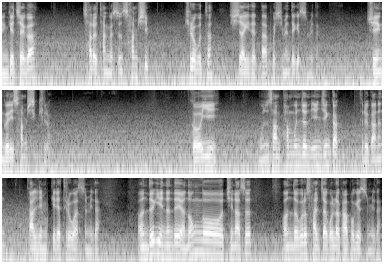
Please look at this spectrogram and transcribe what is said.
이게 제가 차를 탄 것은 30km부터 시작이 됐다 보시면 되겠습니다. 주행거리 30km. 거의 문산 판문점 임진각 들어가는 갈림길에 들어왔습니다. 언덕이 있는데요. 농로 지나서 언덕으로 살짝 올라가 보겠습니다.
